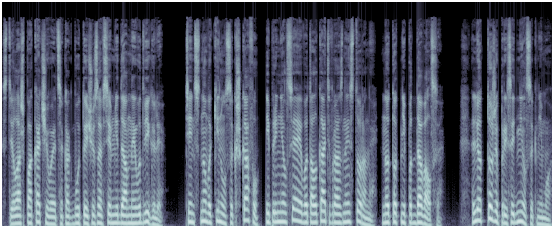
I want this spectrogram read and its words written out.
Стеллаж покачивается, как будто еще совсем недавно его двигали. Тень снова кинулся к шкафу и принялся его толкать в разные стороны, но тот не поддавался. Лед тоже присоединился к нему,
